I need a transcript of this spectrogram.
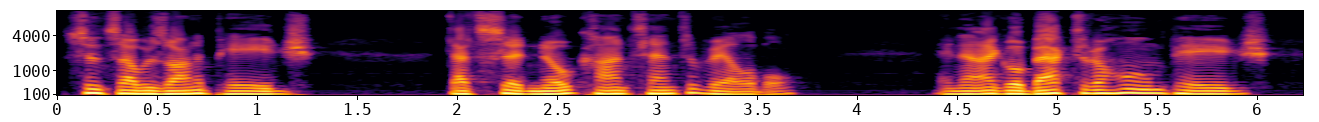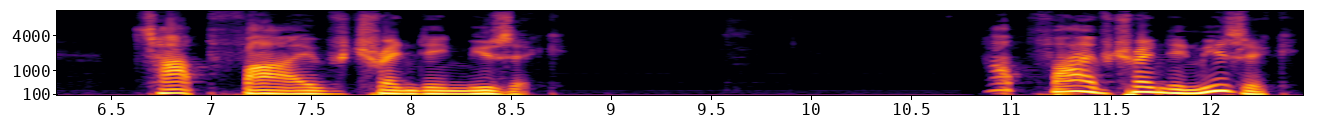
since I was on a page that said no content available, and then I go back to the home page, top five trending music. Top five trending music.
